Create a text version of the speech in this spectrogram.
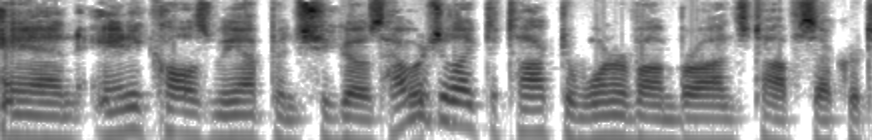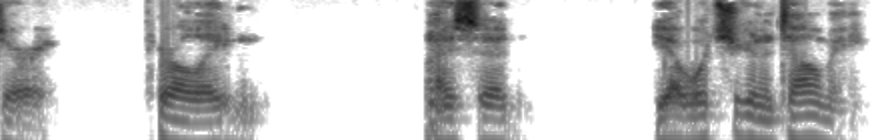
And Annie calls me up and she goes, How would you like to talk to Wernher von Braun's top secretary, Carol Leighton? And I said, Yeah, what's she going to tell me?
